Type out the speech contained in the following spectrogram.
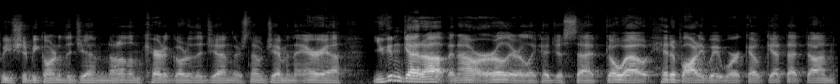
but you should be going to the gym. None of them care to go to the gym. There's no gym in the area. You can get up an hour earlier, like I just said, go out, hit a bodyweight workout, get that done,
